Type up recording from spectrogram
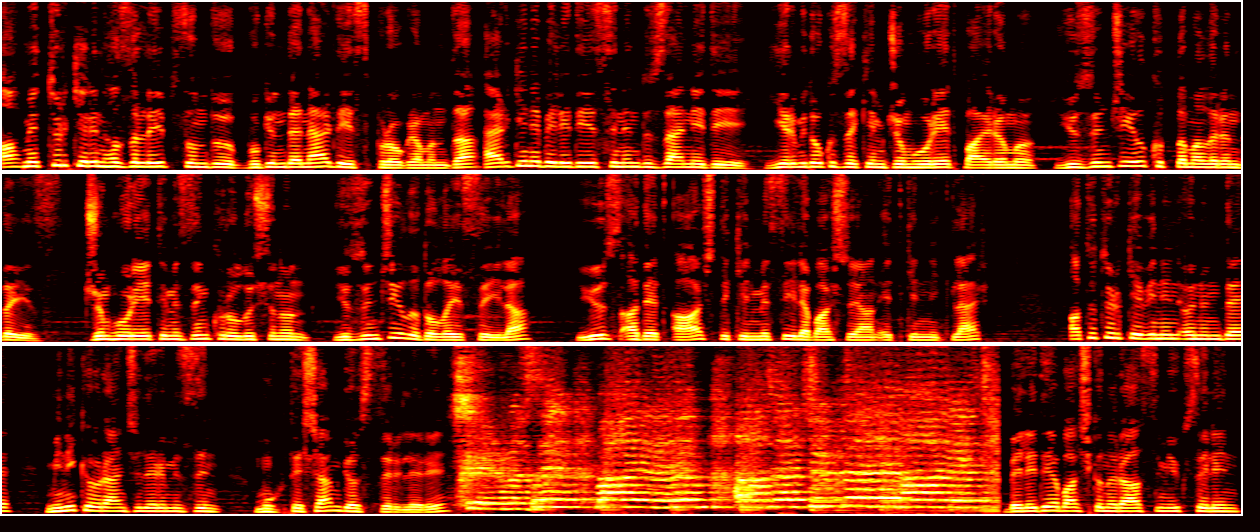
Ahmet Türker'in hazırlayıp sunduğu Bugün de Neredeyiz programında Ergene Belediyesi'nin düzenlediği 29 Ekim Cumhuriyet Bayramı 100. yıl kutlamalarındayız. Cumhuriyetimizin kuruluşunun 100. yılı dolayısıyla 100 adet ağaç dikilmesiyle başlayan etkinlikler, Atatürk evinin önünde minik öğrencilerimizin muhteşem gösterileri, Kırmızı emanet. Belediye Başkanı Rasim Yüksel'in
